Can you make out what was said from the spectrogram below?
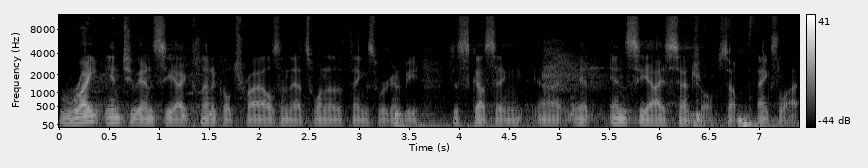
right into NCI clinical trials, and that's one of the things we're going to be discussing uh, at NCI Central. So thanks a lot.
